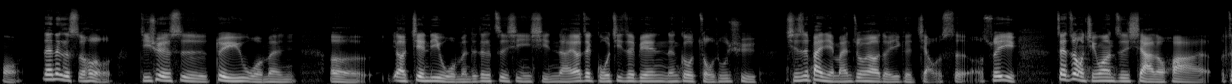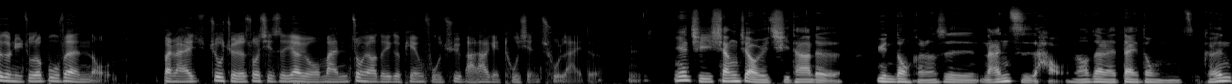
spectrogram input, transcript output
哦。在那个时候，的确是对于我们呃要建立我们的这个自信心呢，要在国际这边能够走出去。其实扮演蛮重要的一个角色，所以在这种情况之下的话，这个女足的部分哦，本来就觉得说，其实要有蛮重要的一个篇幅去把它给凸显出来的。嗯，因为其实相较于其他的运动，可能是男子好，然后再来带动女子。可能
